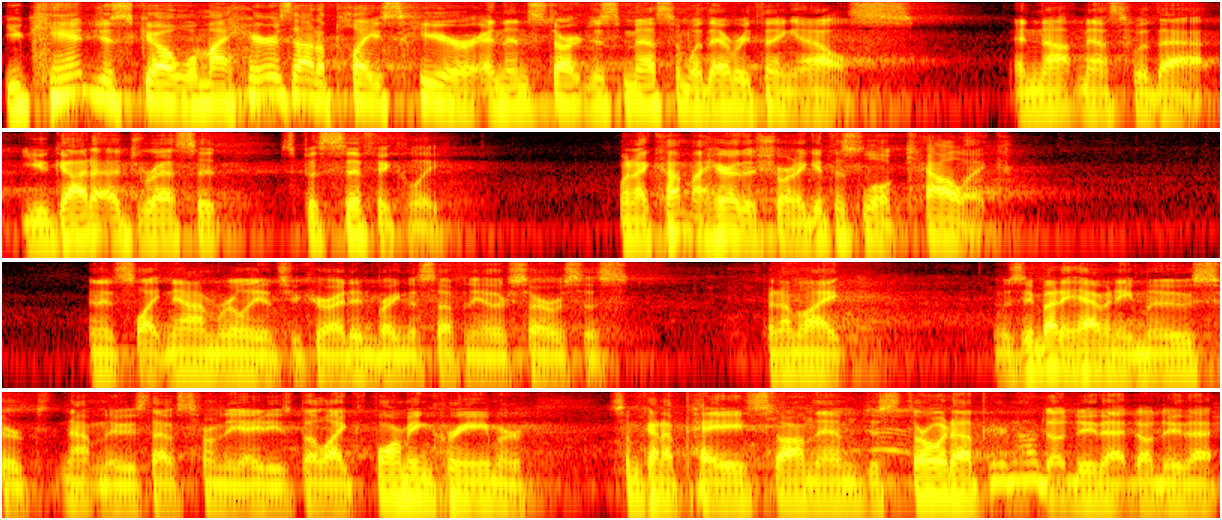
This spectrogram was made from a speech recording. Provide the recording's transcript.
You can't just go, well, my hair's out of place here, and then start just messing with everything else and not mess with that. You got to address it specifically. When I cut my hair this short, I get this little cowlick. And it's like, now I'm really insecure. I didn't bring this up in the other services. But I'm like, does anybody have any mousse or not mousse? That was from the 80s, but like forming cream or some kind of paste on them? Just throw it up here. No, don't do that. Don't do that.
